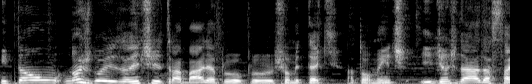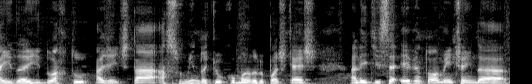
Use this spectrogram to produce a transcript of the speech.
Então, nós dois, a gente trabalha pro, pro Showmetech atualmente, e diante da, da saída aí do Arthur, a gente tá assumindo aqui o comando do podcast. A Letícia eventualmente ainda,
